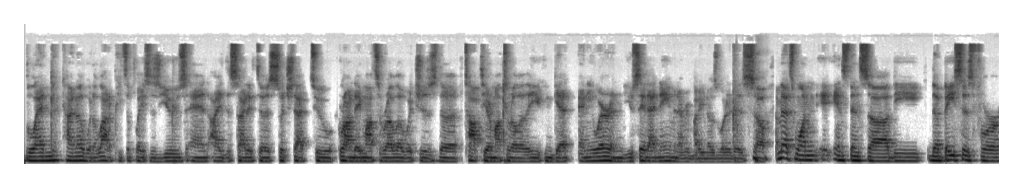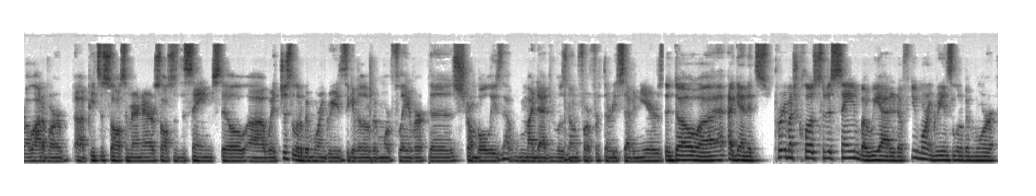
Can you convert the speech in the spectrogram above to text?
blend, kind of what a lot of pizza places use, and I decided to switch that to grande mozzarella, which is the top tier mozzarella that you can get anywhere. And you say that name, and everybody knows what it is. So, I mean, that's one instance. Uh, the the basis for a lot of our uh, pizza sauce and marinara sauce is the same, still uh, with just a little bit more ingredients to give it a little bit more flavor. The strombolis that my dad was known for for 37 years. The dough, uh, again, it's pretty much close to the same, but we added a few more ingredients, a little bit more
